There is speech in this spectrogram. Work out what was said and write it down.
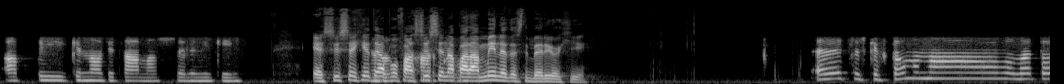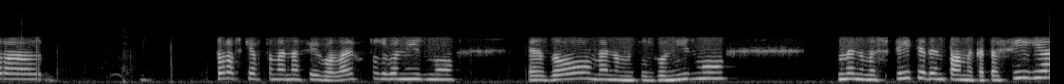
από τη κοινότητά μας ελληνική. Εσείς έχετε αποφασίσει να παραμείνετε στην περιοχή; Έτσι σκεφτόμουν, αλλά τώρα, τώρα σκέφτομαι να φύγω. Αλλά έχω τους γονείς μου εδώ, μένω με τους γονείς μου, μένουμε σπίτι, δεν πάμε καταφύγια.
